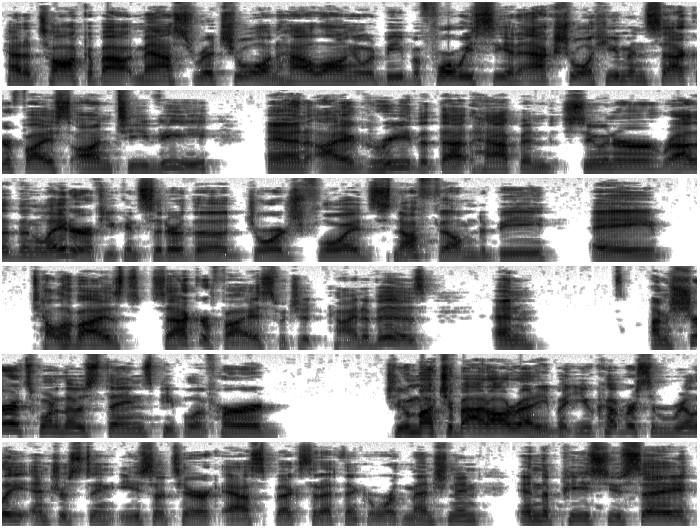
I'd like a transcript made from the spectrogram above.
had a talk about mass ritual and how long it would be before we see an actual human sacrifice on TV. And I agree that that happened sooner rather than later if you consider the George Floyd snuff film to be a televised sacrifice, which it kind of is. And I'm sure it's one of those things people have heard too much about already, but you cover some really interesting esoteric aspects that I think are worth mentioning. In the piece, you say,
